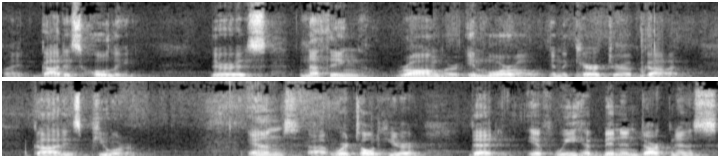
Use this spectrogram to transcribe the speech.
right? God is holy. There is nothing wrong or immoral in the character of God. God is pure. And uh, we're told here that if we have been in darkness,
